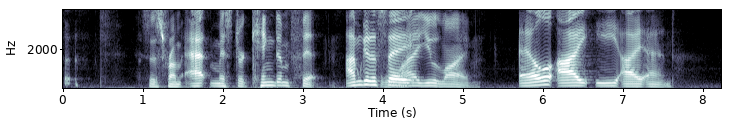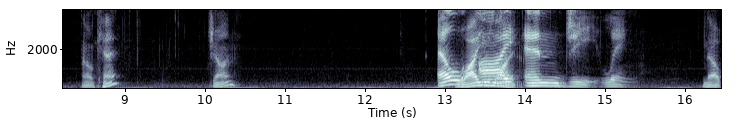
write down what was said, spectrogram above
This is from at Mr. Kingdom Fit. I'm gonna say Why you lying? L I E I N. Okay, John. L Why you I lying? Ling. No.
